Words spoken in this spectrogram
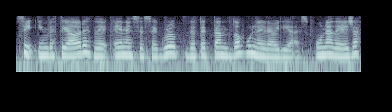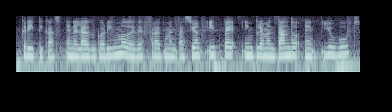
Sí, investigadores de NSC Group detectan dos vulnerabilidades, una de ellas críticas en el algoritmo de defragmentación IP implementando en U-Boots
